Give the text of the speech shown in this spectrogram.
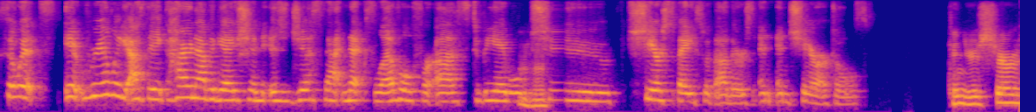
So it's, it really, I think higher navigation is just that next level for us to be able mm-hmm. to share space with others and, and share our tools. Can you share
